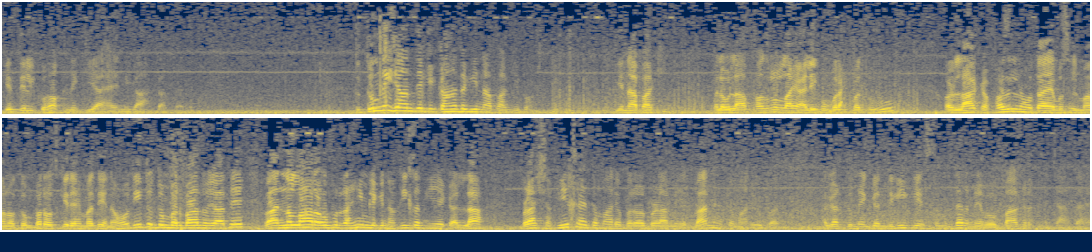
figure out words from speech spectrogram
کہ دل کو حق نے کیا ہے نگاہ کا پیدا تو تم نہیں جانتے کہ کہاں تک یہ ناپاکی پہنچتی یہ ناپاکی؟ فلولہ فضل اللہ علیکم ورحمت اور اللہ کا فضل ہوتا ہے مسلمانوں تم پر، اس کی رحمتیں نہ ہوتی تو تم برباد ہو جاتے۔ وہ اللہ رعف الرحیم لیکن حقیقت یہ ہے کہ اللہ بڑا شفیق ہے تمہارے اوپر اور بڑا مہربان ہے تمہارے اوپر۔ اگر تمہیں گندگی کے سمندر میں وہ پاک رکھنا چاہتا ہے،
